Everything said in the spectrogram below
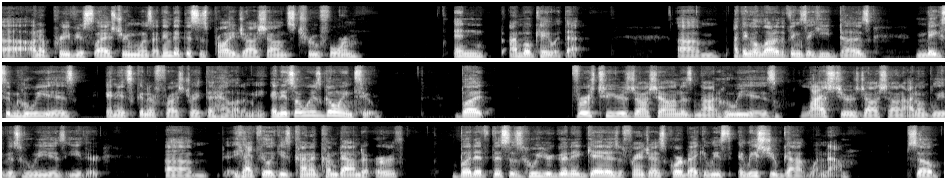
uh, on a previous live stream was I think that this is probably Josh Allen's true form, and I'm okay with that. Um, I think a lot of the things that he does makes him who he is, and it's going to frustrate the hell out of me. And it's always going to. But first two years, Josh Allen is not who he is. Last year's Josh Allen, I don't believe is who he is either. Um, I feel like he's kind of come down to earth. But if this is who you're going to get as a franchise quarterback, at least at least you've got one now. So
